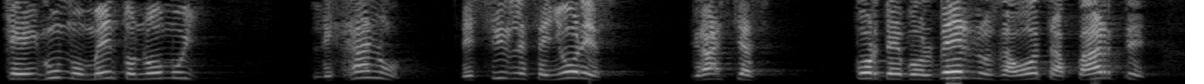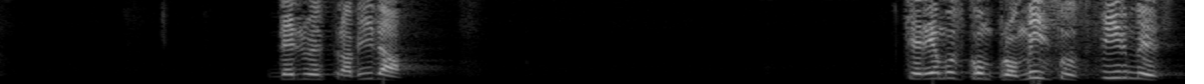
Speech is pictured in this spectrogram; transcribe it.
que en un momento no muy lejano decirle, señores, gracias por devolvernos la otra parte de nuestra vida. Queremos compromisos firmes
